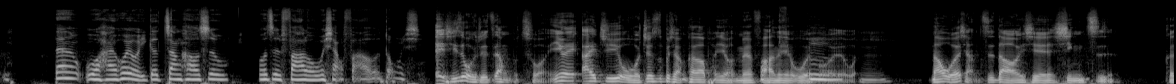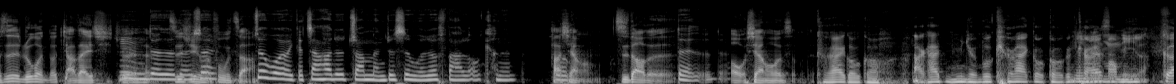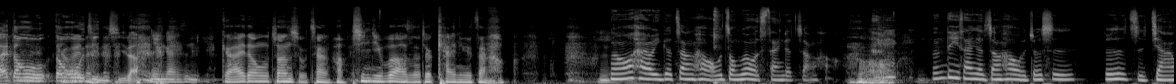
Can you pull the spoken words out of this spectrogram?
但我还会有一个账号是。我只发了我想发的东西。哎，其实我觉得这样不错，因为 IG 我就是不想看到朋友里面发那些微博的文，嗯，然后我又想知道一些薪资。可是如果你都夹在一起，就会很资讯很复杂。所以我有一个账号，就是专门就是我就发了可能他想知道的，对对对，偶像或者什么的，可爱狗狗，打开你们全部可爱狗狗跟可爱猫咪了，可爱动物动物紧急了，应该是你，可爱动物专属账号，心情不好的时候就开那个账号。然后还有一个账号，我总共有三个账号。那第三个账号我就是就是只加，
